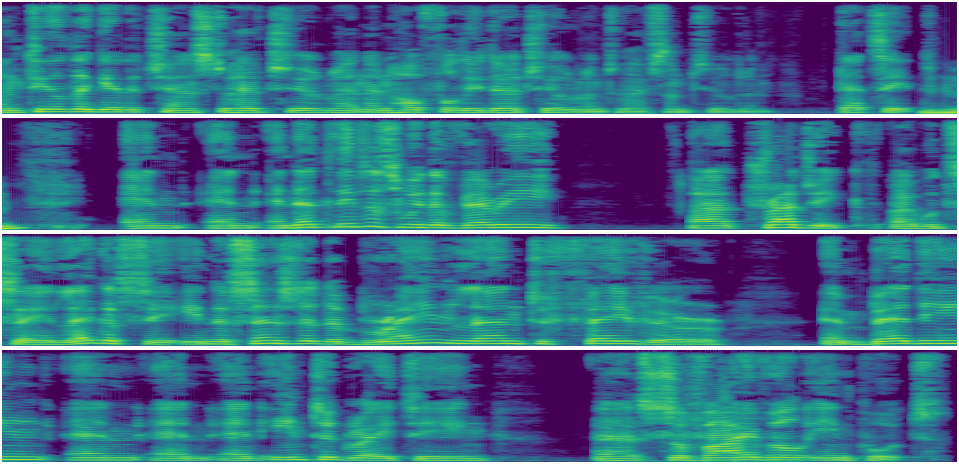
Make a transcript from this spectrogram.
until they get a chance to have children and hopefully their children to have some children. That's it. Mm-hmm. And and and that leaves us with a very uh, tragic, I would say, legacy in the sense that the brain learned to favor embedding and and and integrating uh, survival input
